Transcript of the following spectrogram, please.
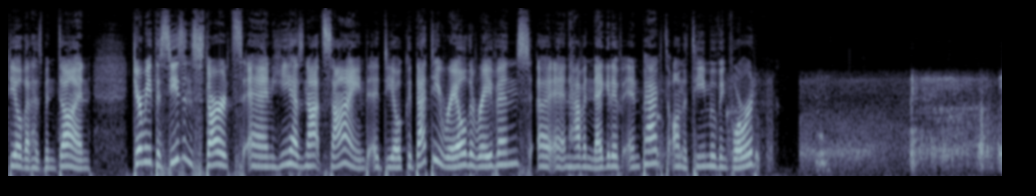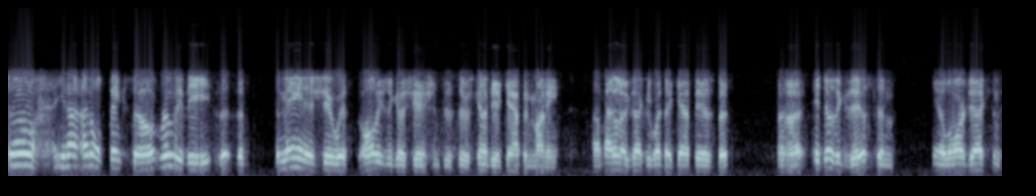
deal that has been done. Jeremy, if the season starts and he has not signed a deal, could that derail the Ravens uh, and have a negative impact on the team moving forward? So, you know, I don't think so. Really, the, the, the, the main issue with all these negotiations is there's going to be a gap in money. Um, I don't know exactly what that gap is, but uh, it does exist. And you know, Lamar Jackson's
